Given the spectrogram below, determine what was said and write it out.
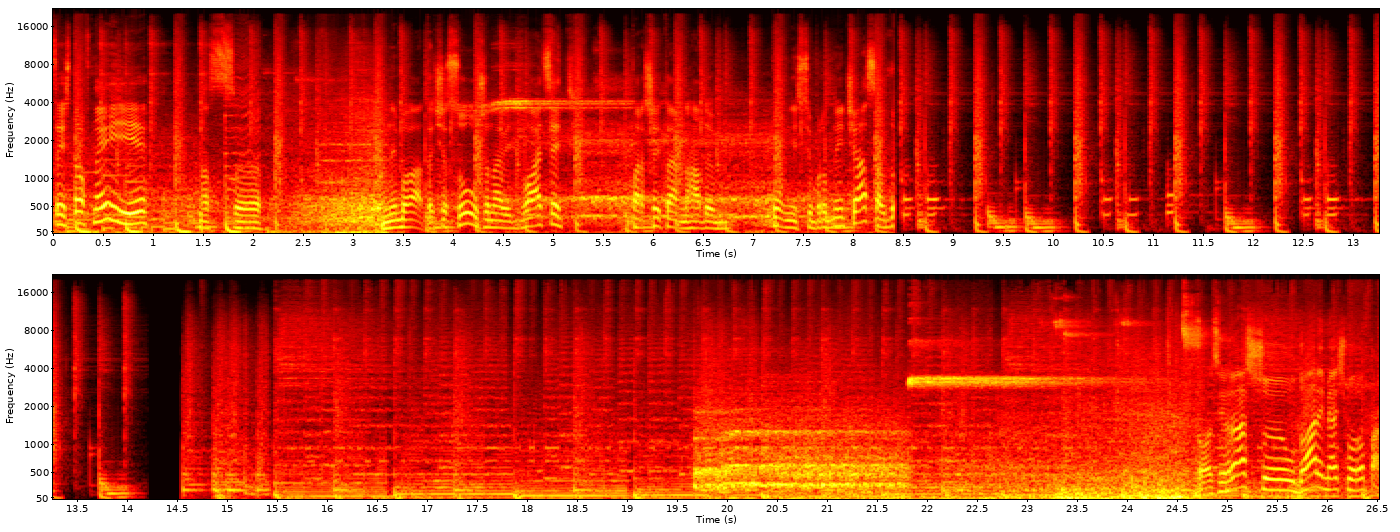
цей штрафний. І у нас е, небагато часу, вже навіть 20. Перший тайм нагадую повністю брудний час, а в Розіграш, е, удар і м'яч в воротах.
